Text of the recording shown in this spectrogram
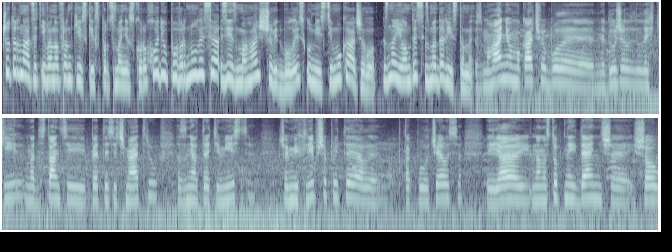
14 івано-франківських спортсменів-скороходів повернулися зі змагань, що відбулись у місті Мукачево. Знайомтесь з медалістами. Змагання в Мукачево були не дуже легкі. На дистанції 5 тисяч метрів я зайняв третє місце. Ще міг ліпше пройти, але так вийшло. І я на наступний день ще йшов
